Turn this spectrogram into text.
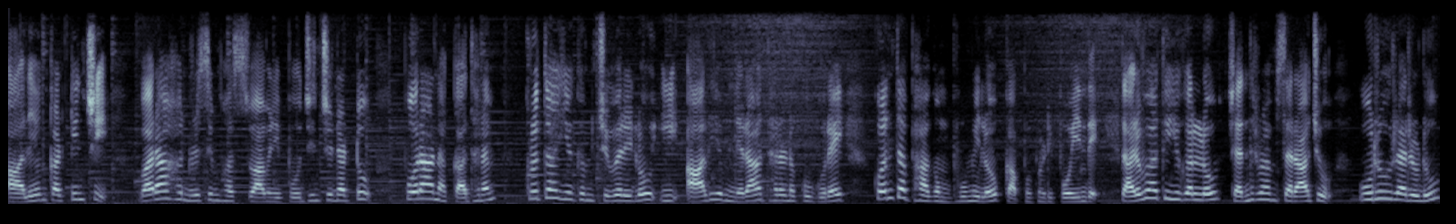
ఆలయం కట్టించి వరాహ నృసింహ స్వామిని పూజించినట్టు పురాణ కథనం కృతయుగం చివరిలో ఈ ఆలయం నిరాధరణకు గురై కొంత భాగం భూమిలో కప్పబడిపోయింది. తరువాతి యుగంలో చంద్రవంశరాజు ఉరూరరుడు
